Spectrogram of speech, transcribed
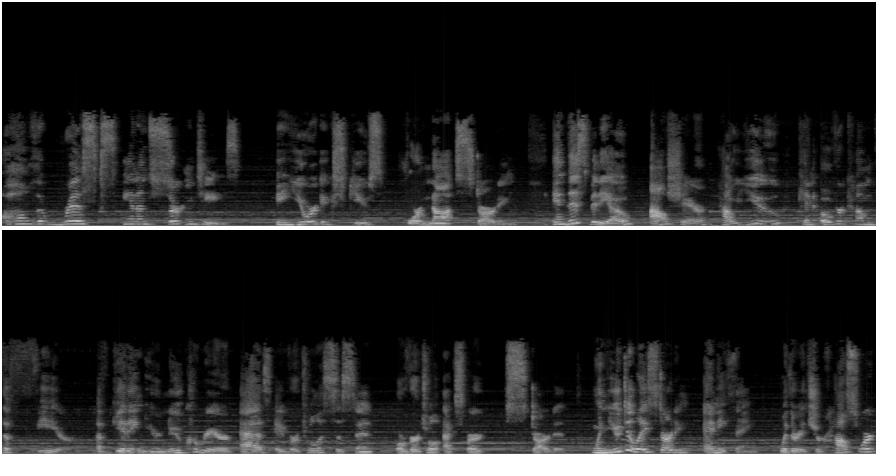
all the risks and uncertainties be your excuse for not starting. In this video, I'll share how you can overcome the fear of getting your new career as a virtual assistant or virtual expert started. When you delay starting anything, whether it's your housework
